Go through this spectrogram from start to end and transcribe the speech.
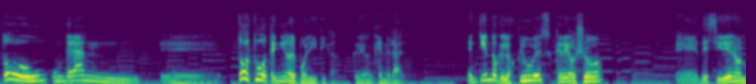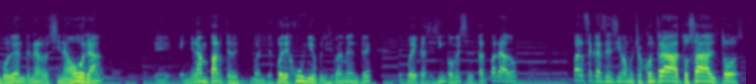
todo un gran eh, todo estuvo teñido de política, creo en general. Entiendo que los clubes, creo yo, eh, decidieron volver a entrenar recién ahora, eh, en gran parte, bueno, después de junio principalmente, después de casi cinco meses de estar parado, para sacarse encima muchos contratos altos,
